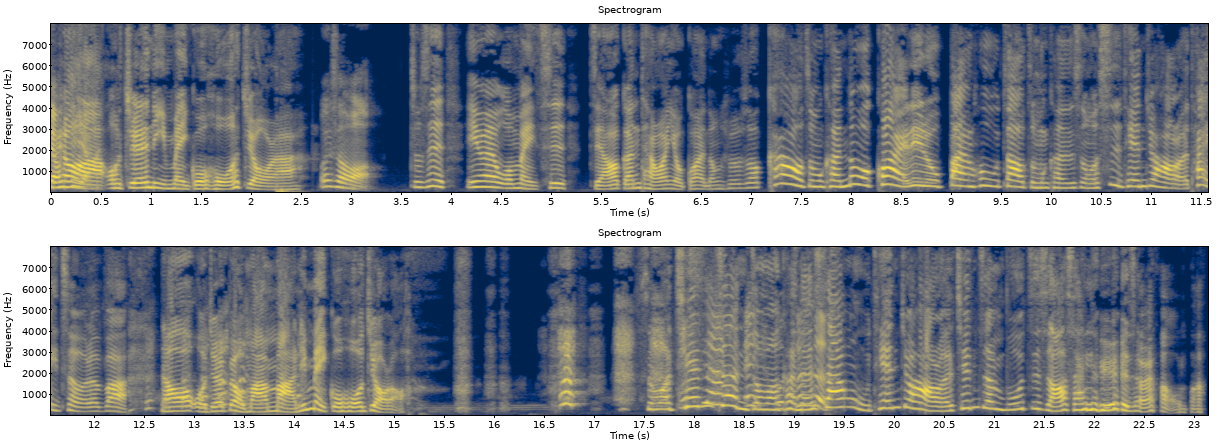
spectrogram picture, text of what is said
没有啊，我觉得你美国活久啦、啊。为什么？就是因为我每次只要跟台湾有关的东西，就说靠，怎么可能那么快？例如办护照，怎么可能什么四天就好了？太扯了吧！然后我就会被我妈骂：“你美国活久了，什么签证怎么可能三五天就好了？签证不至少要三个月才会好吗？”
